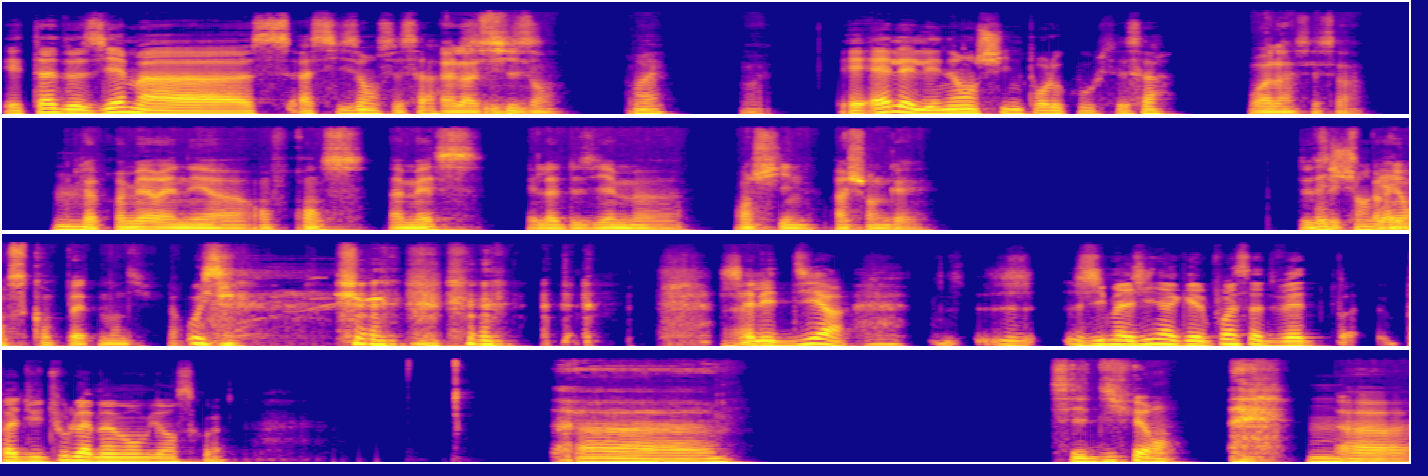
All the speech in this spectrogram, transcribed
et ta deuxième a, a 6 ans, c'est ça? Elle a Six. 6 ans. Et elle, elle est née en Chine pour le coup, c'est ça? Voilà, c'est ça. Mhm. La première est née euh, en France, à Metz, et la deuxième euh, en Chine, à Shanghai. Deux Shanghai. expériences complètement différentes. Oui, c'est- j'allais te dire, j'imagine à quel point ça devait être pas, du tout la même ambiance, quoi. Euh, c'est différent. Hmm. Euh,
